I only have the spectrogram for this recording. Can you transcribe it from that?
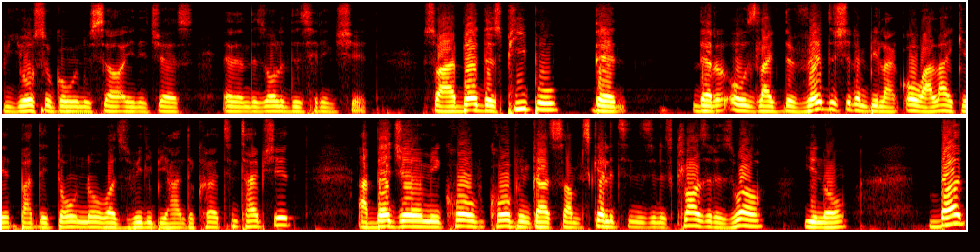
we also going to sell NHS and then there's all of this hitting shit. So I bet there's people that that are always like they read the shit and be like, oh I like it, but they don't know what's really behind the curtain type shit. I bet Jeremy Cor- Corbyn got some skeletons in his closet as well, you know. But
